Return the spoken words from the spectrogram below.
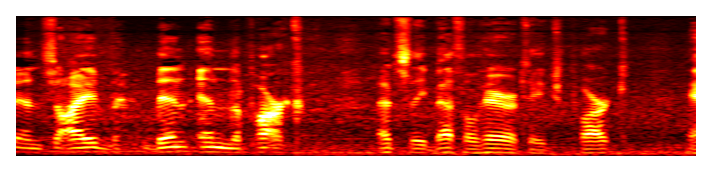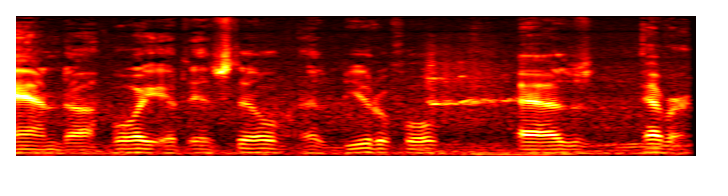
since I've been in the park. That's the Bethel Heritage Park, and uh, boy, it is still as beautiful as ever.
